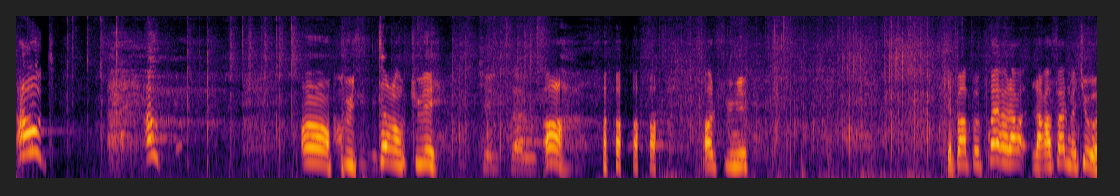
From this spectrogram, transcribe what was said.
Out Out Oh putain, enculé Quel salaud. Oh Oh le fumier T'es pas un peu à la, la rafale, Mathieu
